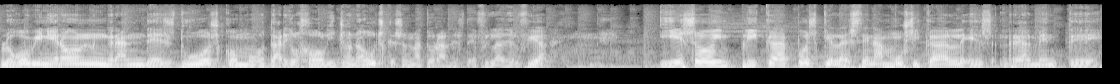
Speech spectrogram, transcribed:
Luego vinieron grandes dúos como Daryl Hall y John Oates, que son naturales de Filadelfia. Y eso implica pues que la escena musical es realmente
